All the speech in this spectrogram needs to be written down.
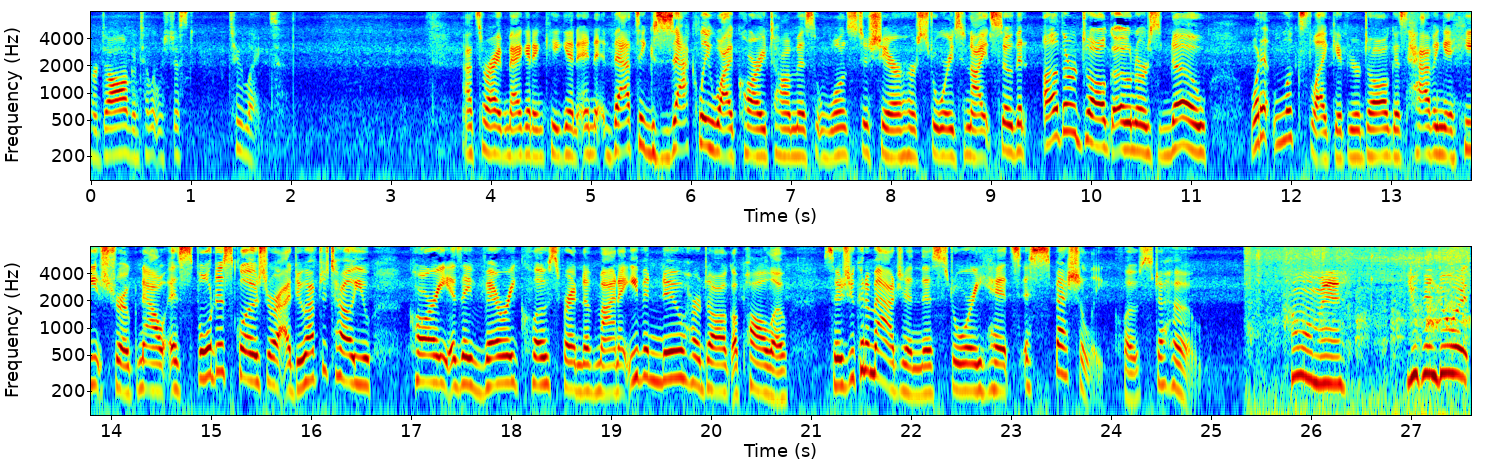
her dog until it was just too late. That's right, Megan and Keegan. And that's exactly why Kari Thomas wants to share her story tonight so that other dog owners know what it looks like if your dog is having a heat stroke. Now, as full disclosure, I do have to tell you, Kari is a very close friend of mine. I even knew her dog, Apollo. So, as you can imagine, this story hits especially close to home. Come on, man. You can do it.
